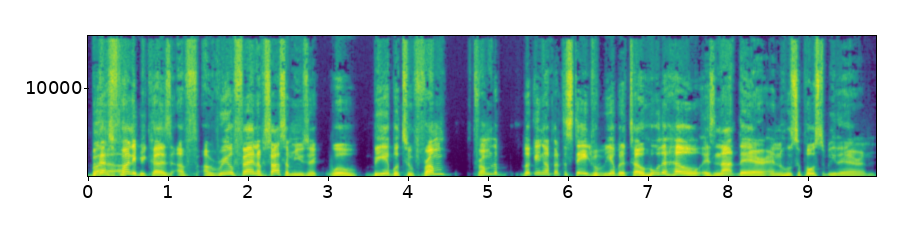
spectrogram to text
But, that's uh, funny because a, a real fan of salsa music will be able to from from the looking up at the stage will be able to tell who the hell is not there and who's supposed to be there and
